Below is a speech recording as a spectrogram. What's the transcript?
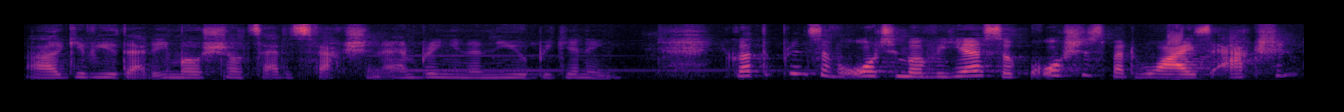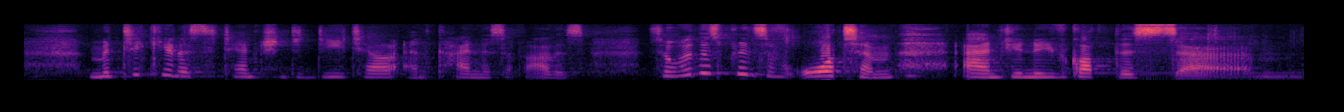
uh, give you that emotional satisfaction and bring in a new beginning. You've got the Prince of Autumn over here, so cautious but wise action, meticulous attention to detail and kindness of others. So with this Prince of Autumn, and you know you've got this um,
